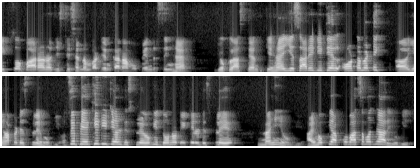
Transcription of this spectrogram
112 रजिस्ट्रेशन नंबर जिनका नाम उपेंद्र सिंह है, जो क्लास टेंथ के हैं, ये सारी डिटेल ऑटोमेटिक यहाँ पे डिस्प्ले होगी। और सिर्फ़ एक ही डिटेल डिस्प्ले होगी, दोनों डिटेल डिस्प्ले नहीं होगी। आई होप कि आपको बात समझ में आ रही होगी।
